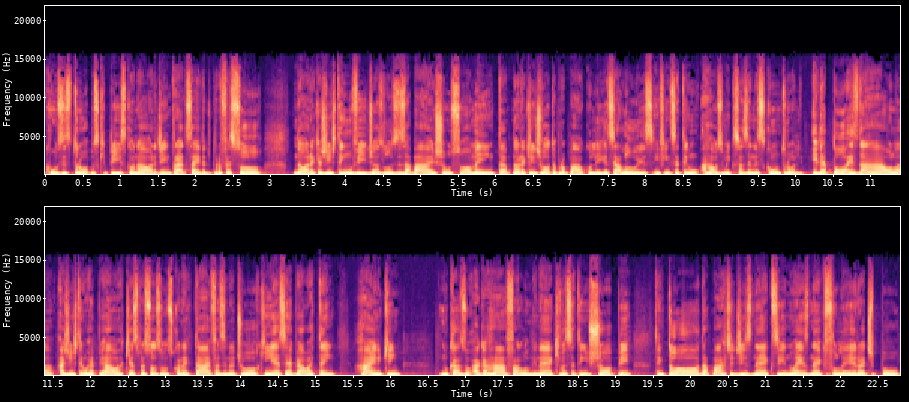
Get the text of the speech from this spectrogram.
com os estrobos que piscam na hora de entrada e saída de professor. Na hora que a gente tem um vídeo, as luzes abaixam, o som aumenta. Na hora que a gente volta pro palco, liga-se a luz. Enfim, você tem um house mix fazendo esse controle. E depois da aula, a gente tem um happy hour que as pessoas vão se conectar e fazer networking. E esse happy hour tem Heineken, no caso, a garrafa, a long neck, você tem chopp, tem toda a parte de snacks, e não é snack fuleiro, é tipo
